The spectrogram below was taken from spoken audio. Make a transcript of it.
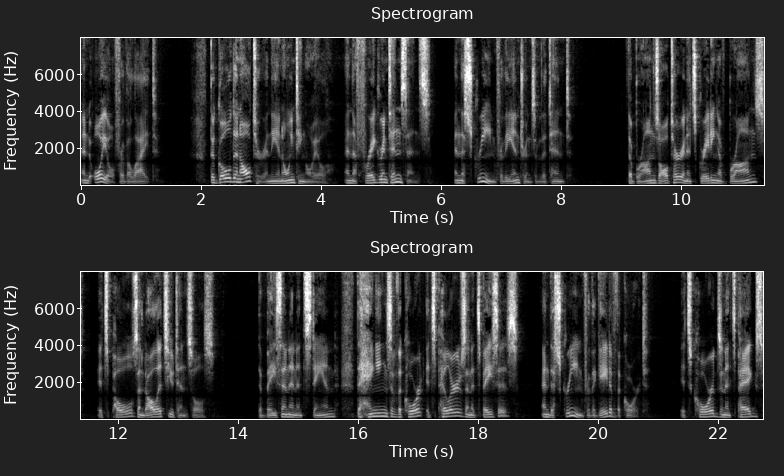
and oil for the light, the golden altar and the anointing oil, and the fragrant incense, and the screen for the entrance of the tent, the bronze altar and its grating of bronze, its poles and all its utensils, the basin and its stand, the hangings of the court, its pillars and its bases, and the screen for the gate of the court its cords and its pegs,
